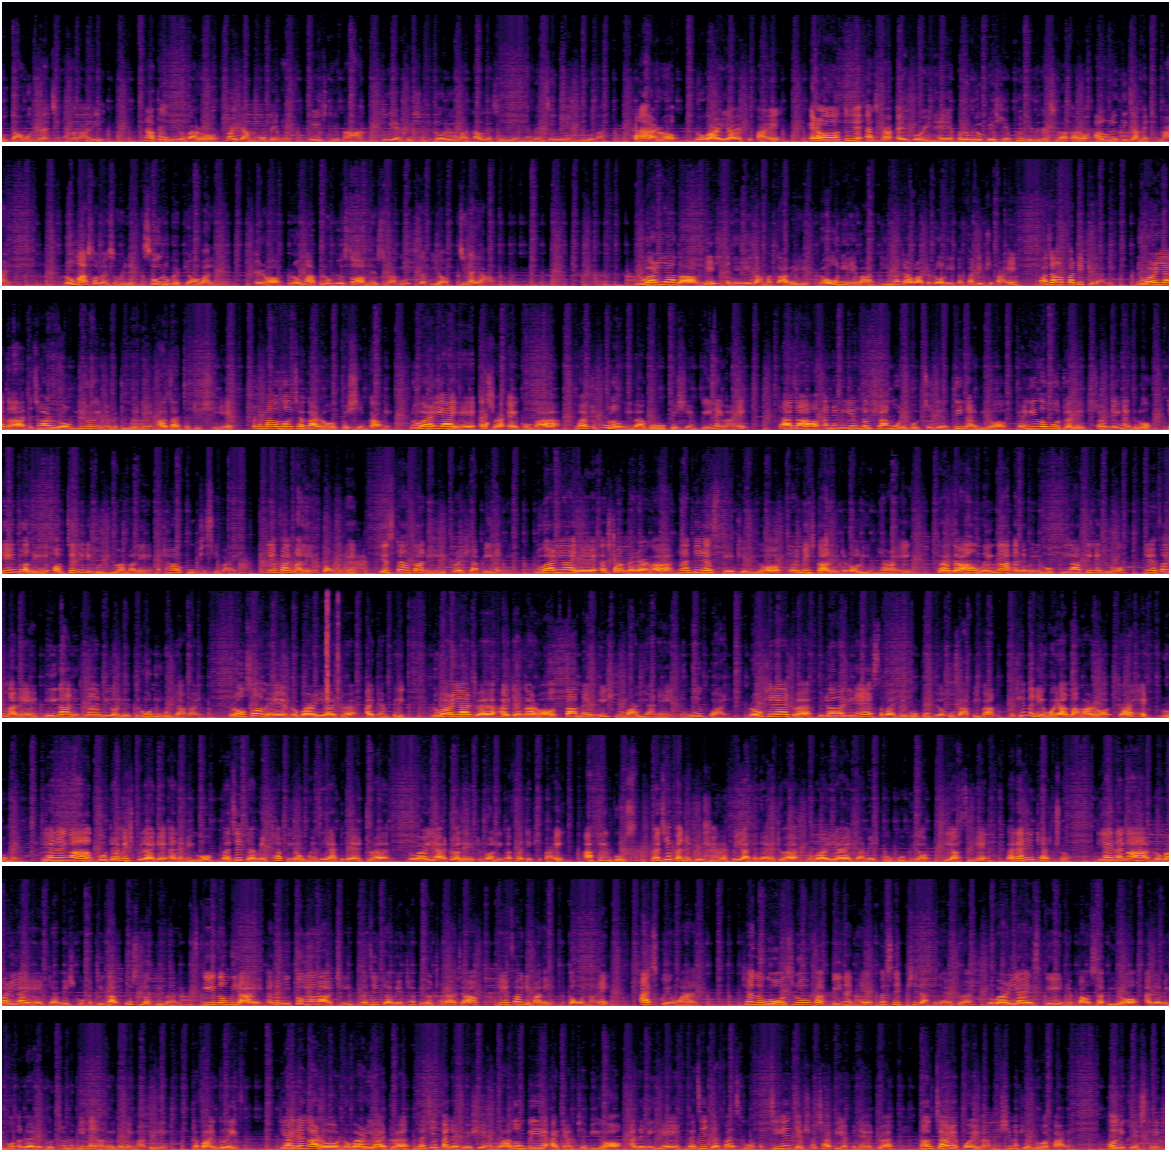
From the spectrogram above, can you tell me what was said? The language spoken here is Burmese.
ကိုသွားဖို့အတွက်အချိန်ရလာပါပြီနောက်တဲ့ hero ကတော့ fighter မဟုတ်ပဲနဲ့ mage ထဲမှာသူ့ရဲ့ vision တော်တော်လေးကိုမှကောင်းတယ်ဆိုပြီးတော့နာမည်ကြီးနေတဲ့ hero ပါအဲ့ဒါကတော့ Novaria ပဲဖြစ်ပါတယ်အဲ့တော့သူ့ရဲ့ extra algorithm နဲ့ဘယ်လိုမျိုး vision ဖွင့်ပြသလဲဆိုတာကတော့အားလုံးလည်းသိကြမယ်ထင်ပါတယ် Rome မှာဆော့မယ်ဆိုရင်လည်းမစိုးလို့ပဲပြောပါလိမ့်မယ်အဲ့တော့ Rome မှာဘယ်လိုမျိုးဆော့ရမလဲဆိုတာကိုဆက်ပြီးတော့ကြည့်လိုက်ရအောင် Novaria က Mage အနေနဲ့သာမကပဲ Row အနေနဲ့ပါဒီ matter ပါတော်တော်လေး effective ဖြစ်ပါတယ်။ဘာကြောင့် effective ဖြစ်တာလဲ။ Novaria ကတခြား Row hero တွေနဲ့မတူဘဲနဲ့အားသာချက်တွေရှိရယ်။ပထမဆုံးအချက်ကတော့ vision ကောင်းတယ်။ Novaria ရဲ့ extra echo က map တစ်ခုလုံးနီးပါးကို vision ပေးနိုင်ပါတယ်။ဒါကြောင့် enemy ရဲ့လှုပ်ရှားမှုတွေကိုကြိုတင်သိနိုင်ပြီးတော့ ganging လုပ်ဖို့အတွက်လည်းရှောင်တိန်နိုင်သလိုတင်းအတွက်လည်း objective တွေကိုယူရမှာလည်းအထောက်အကူဖြစ်စေပါတယ်။တင်း fight မှာလည်းအသုံးဝင်တယ်။ distance ကနေ pressure ပေးနိုင်တယ်။ Novaria ရဲ့ extra matter ကလှမ်းပြတဲ့ scale ဖြစ်ပြီးတော့ damage ကလည်းတော်တော်လေးများတယ်။ဒါကြောင့် lane က enemy တွေကိုဖိအားပေးနိုင်တယ်လို့တင်း fight မှာလည်းဘေးကနေလှမ်းပြီးတော့လည်းသရိုးနေလို့ရပါတယ်။ bronze ဆော့မယ် Novaria အတွက် item pick Novaria အတွက် item ကတော့တာမယ် Mage Novaria နဲ့နည်းနည်းကွာတယ်။ bronze ဖြစ်တဲ့အတွက် utility နဲ့ survival ကိုပို့ပြီးတော့ဦးစားပေးပါ။မဖြစ်မနေဝယ်ရမှာကတော့ dark hit roaming ဒီအနေကကို damage ပေးလိုက်တဲ့ enemy ကို magic damage ထပ်ပြီးတော့ဝင်စေရဖြစ်တဲ့အတွက် Novaria အတွက်လည်းတော်တော်လေး effective ဖြစ်ပါတယ်။ arcane boost magic penetration ကိုပေးတာဖြစ်တဲ့အတွက် Novaria ရဲ့ damage ကိုပို့ပြီးတော့ထိရောက်စေတယ်။ lightning texture ဒီ item က Novaria ရဲ့ damage ကိုအဓိက boost လုပ်ပေးပါတယ်။ scale သုံးပြီးတိုင်း enemy 3ယောက်လောက်အထိ magic damage ထပ်ပြီးတော့ထွက်တာကြောင့် team fight တွေမှာလည်းအသုံးဝင်ပါတယ်။ ice queen 1ရန်သူကို slow effect ပေးနိုင်တဲ့ passive ဖြစ်တာဖြစ်တဲ့အတွက် Novaria ရဲ့ scale နဲ့ပေါင်းစပ်ပြီးတော့ enemy ကိုအလွယ်တကူထွက်မပြေးနိုင်အောင်လည်းလုပ်နိုင်ပါသေးတယ်။ Divine Glaive ဒီ item ကတော့ Novaria အတွက် magic penetration အများဆုံးပေးတဲ့ item ဖြစ်ပြီးတော့ enemy ရဲ့ magic defense ကိုအကြီးအကျယ် short ချပေးရဖြစ်တဲ့အတွက်နောက်ကျတဲ့ပွဲတွေမှာမရှိမဖြစ်လိုအပ်ပါတယ်။ Holy Crystal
